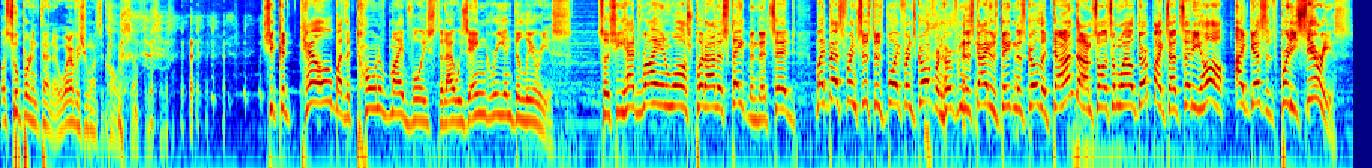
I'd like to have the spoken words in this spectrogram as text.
or superintendent, whatever she wants to call herself. she could tell by the tone of my voice that I was angry and delirious. So she had Ryan Walsh put out a statement that said, My best friend's sister's boyfriend's girlfriend heard from this guy who's dating this girl that Don Dom saw some wild dirt bikes at City Hall. I guess it's pretty serious.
